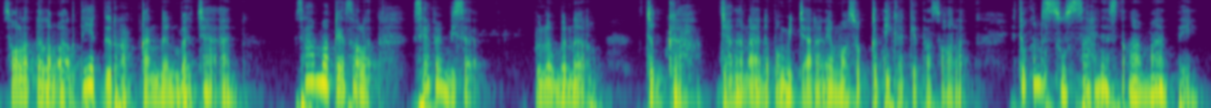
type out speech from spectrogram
sholat dalam arti ya gerakan dan bacaan. Sama kayak sholat. Siapa yang bisa benar-benar cegah? Jangan ada pembicaraan yang masuk ketika kita sholat. Itu kan susahnya setengah mati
